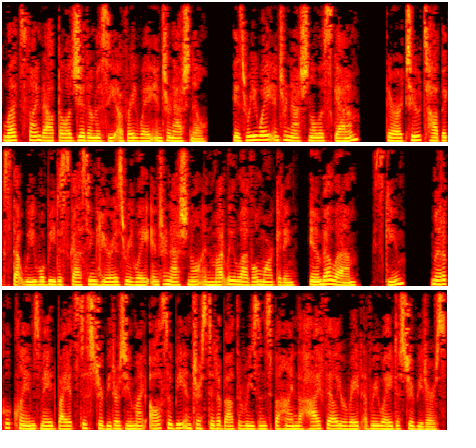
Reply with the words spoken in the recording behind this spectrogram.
let's find out the legitimacy of Riway International. Is Riway International a scam? There are two topics that we will be discussing here is Riway International and multi-level marketing, MLM, scheme. Medical claims made by its distributors You might also be interested about the reasons behind the high failure rate of Riway distributors.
